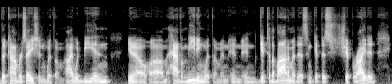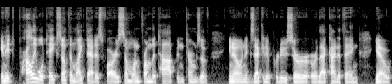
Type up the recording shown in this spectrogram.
the conversation with them. I would be in you know, um, have a meeting with them and, and and get to the bottom of this and get this ship righted. And it probably will take something like that as far as someone from the top in terms of, you know, an executive producer or, or that kind of thing. You know,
